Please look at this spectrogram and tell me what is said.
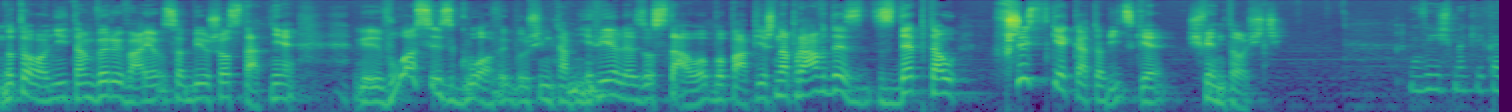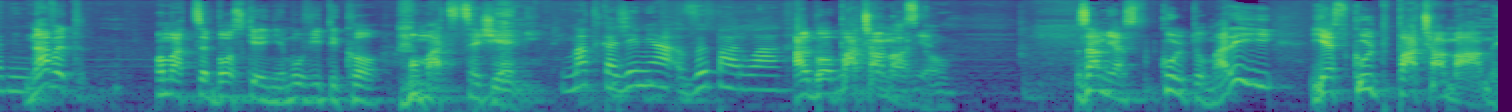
no to oni tam wyrywają sobie już ostatnie y, włosy z głowy, bo już im tam niewiele zostało, bo papież naprawdę zdeptał wszystkie katolickie świętości. Mówiliśmy kilka dni Nawet o Matce Boskiej nie mówi, tylko o Matce Ziemi. Matka Ziemia wyparła... Albo o Pachamamie. Zamiast kultu Maryi jest kult Pachamamy.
